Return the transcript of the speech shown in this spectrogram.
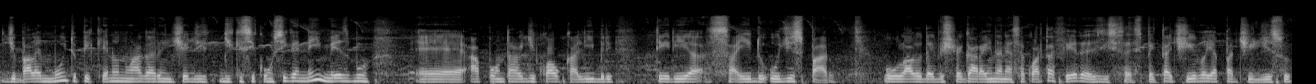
de bala é muito pequeno, não há garantia de, de que se consiga nem mesmo é, apontar de qual calibre teria saído o disparo. O laudo deve chegar ainda nessa quarta-feira, existe essa expectativa, e a partir disso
